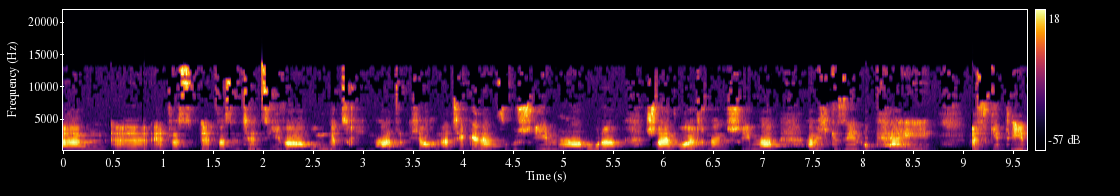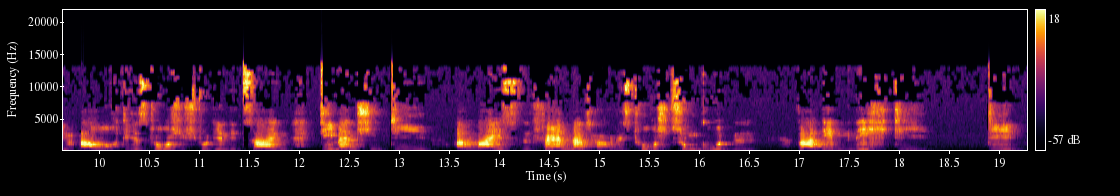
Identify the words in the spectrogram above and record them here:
ähm, äh, etwas, etwas intensiver umgetrieben hat und ich auch einen Artikel dazu geschrieben habe oder schreiben wollte und dann geschrieben habe, habe ich gesehen, okay, es gibt eben auch die historischen Studien, die zeigen, die Menschen, die am meisten verändert haben, historisch zum Guten, waren eben nicht die, die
